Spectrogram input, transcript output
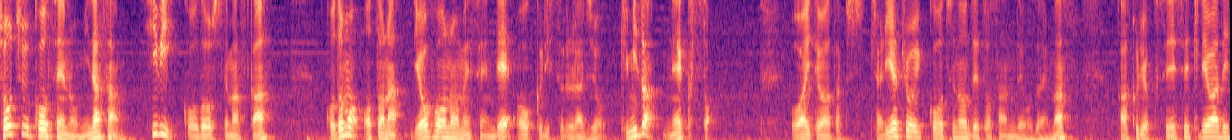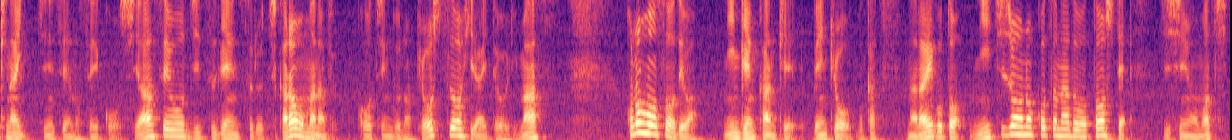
小中高生の皆さん、日々行動してますか？子供、大人、両方の目線でお送りするラジオ、君 the NEXT。お相手は私、キャリア教育コーチのデトさんでございます。学力成績ではできない人生の成功、幸せを実現する力を学ぶコーチングの教室を開いております。この放送では人間関係、勉強、部活、習い事、日常のことなどを通して自信を持ち、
